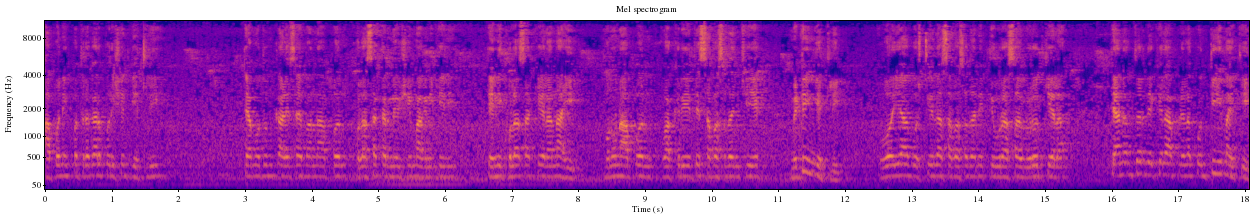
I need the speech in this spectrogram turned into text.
आपण एक पत्रकार परिषद घेतली. त्यामधून काळेसाहेबांना आपण खुलासा करण्याविषयी मागणी केली. त्यांनी खुलासा केला नाही म्हणून आपण वाखरी येथे सभासदांची एक मिटिंग घेतली व या गोष्टीला सभासदांनी तीव्र असा विरोध केला. त्यानंतर देखील आपल्याला कोणतीही माहिती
